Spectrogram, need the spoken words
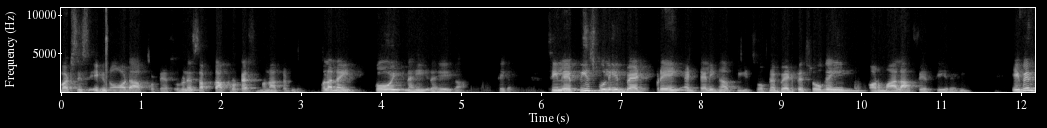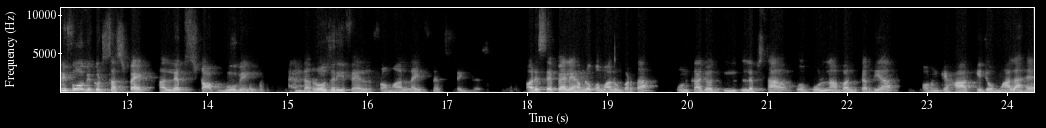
बट सिस इग्नोर्ड आप प्रोटेस्ट उन्होंने सबका प्रोटेस्ट मना कर दिया। बोला, नहीं, कोई नहीं रहेगा। ठीक है? She lay peacefully in bed praying and telling her beads वो अपने बेड पे सो गई और माला फेरती रही। Even before we could suspect her lips stop moving and the rosary fell from her lifeless fingers और इससे पहले हम लोग को मालूम पड़ता, उनका जो लिप्स था, वो बोलना बंद कर दिया और उनके हाथ की जो माला है,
